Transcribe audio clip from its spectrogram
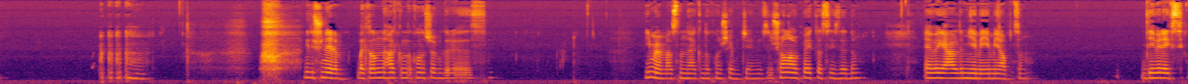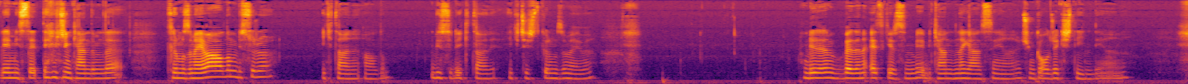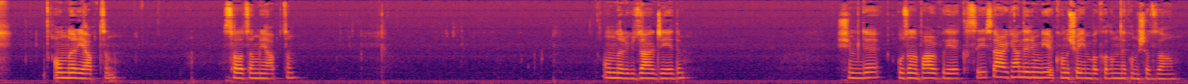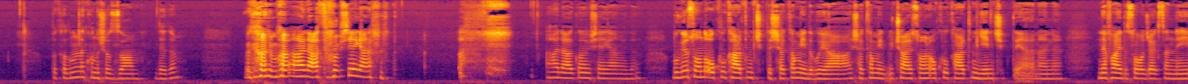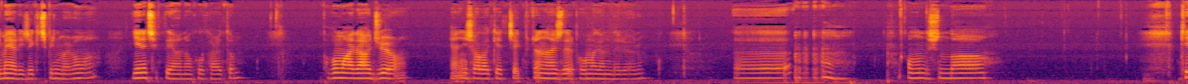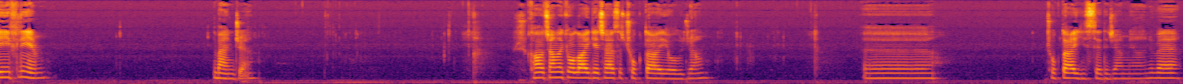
bir düşünelim. Bakalım ne hakkında konuşabiliriz. Bilmiyorum aslında ne hakkında konuşabileceğimizi. Şu an Avrupa Yakası izledim. Eve geldim yemeğimi yaptım. Demir eksikliğimi hissettiğim için kendimde kırmızı meyve aldım bir sürü. iki tane aldım. Bir sürü iki tane. iki çeşit kırmızı meyve. Bir bedene et girsin bir, bir kendine gelsin yani. Çünkü olacak iş değildi yani. Onları yaptım. Salatamı yaptım. Onları güzelce yedim. Şimdi uzanıp Avrupa yakası izlerken dedim bir konuşayım bakalım ne konuşacağım. Bakalım ne konuşacağım dedim. Ve galiba hala aklıma bir şey gelmedi. Hala aklıma bir şey gelmedi. Bugün sonunda okul kartım çıktı. Şaka mıydı bu ya? Şaka mıydı? 3 ay sonra okul kartım yeni çıktı yani. Hani ne faydası olacaksa neyime yarayacak hiç bilmiyorum ama yeni çıktı yani okul kartım. Babam hala acıyor. Yani inşallah geçecek. Bütün enerjileri babama gönderiyorum. Ee, onun dışında keyifliyim. Bence. Şu kalçamdaki olay geçerse çok daha iyi olacağım. Ee, çok daha iyi hissedeceğim yani ve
